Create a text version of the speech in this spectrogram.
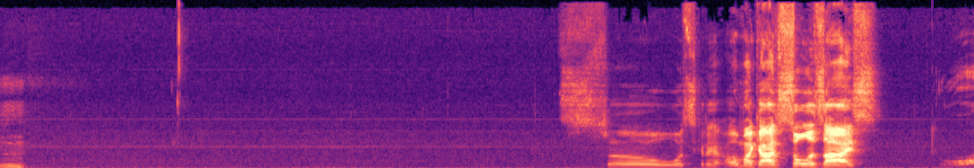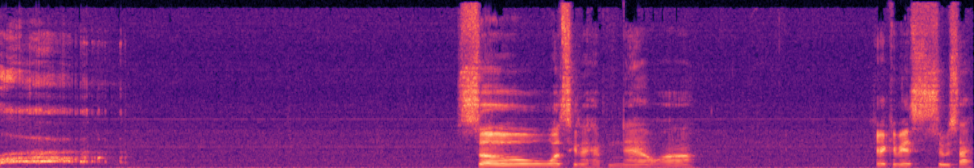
Hmm. So what's gonna happen? Oh my God! Sola's eyes. So what's gonna happen now, huh? I commit suicide?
